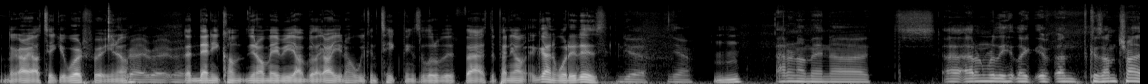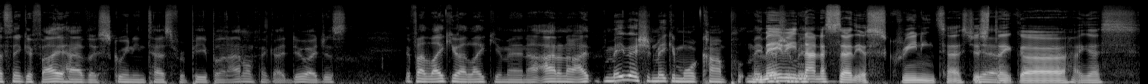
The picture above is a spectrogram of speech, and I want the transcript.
I'm like, all right, I'll take your word for it. You know, Right, right, right. and then he comes, you know, maybe I'll be like, oh, you know, we can take things a little bit fast, depending on again what it is. yeah, yeah. Mm-hmm. I don't know, man. Uh, I, I don't really like if because I'm trying to think if I have a screening test for people, and I don't think I do. I just if I like you, I like you, man. I, I don't know. I maybe I should make it more compl. Maybe, Maybe, not necessarily a screening test, just Yeah. like uh, I guess.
